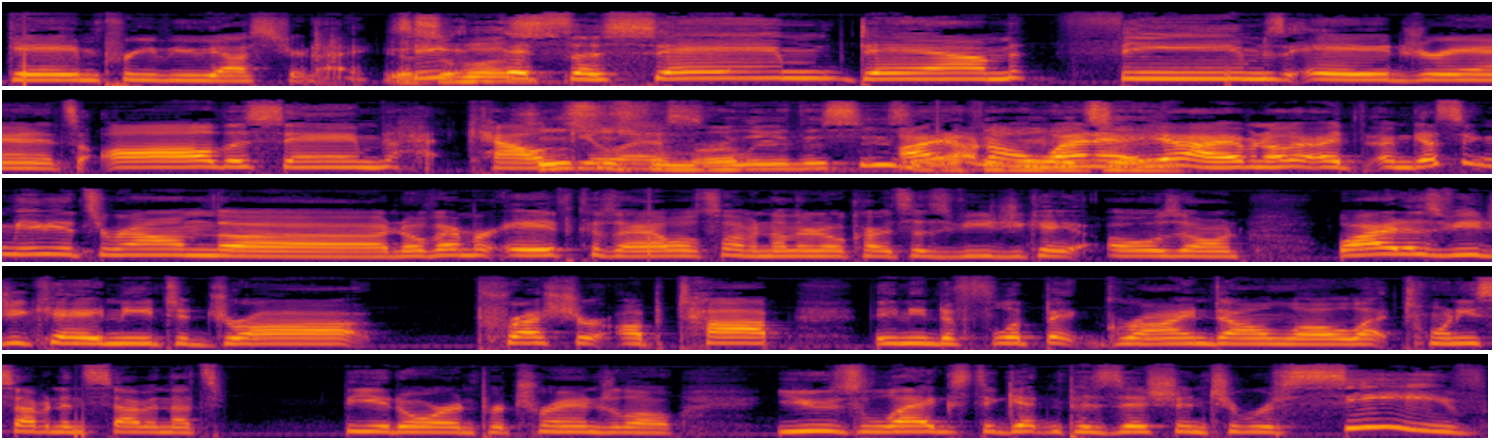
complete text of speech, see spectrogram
game preview yesterday? Yes, See, it was. it's the same damn themes, Adrian. It's all the same So calculus. this was from earlier this season. I don't think know when. would say. It, yeah, I have another. I, I'm guessing maybe it's around the November 8th because I also have another note card that says VGK ozone. Why does VGK need to draw pressure up top? They need to flip it, grind down low, let 27 and 7. That's Theodore and Pietrangelo use legs to get in position to receive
